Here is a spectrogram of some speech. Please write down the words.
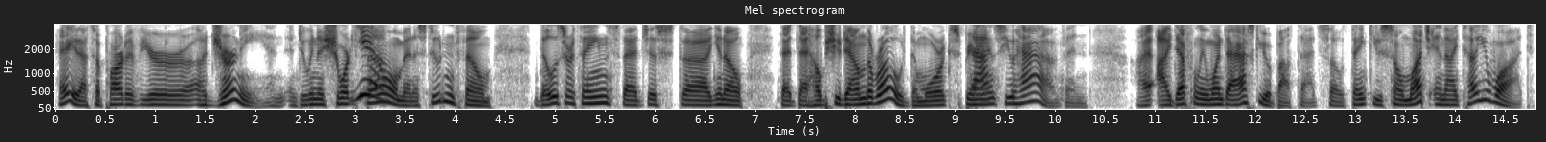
hey that's a part of your uh, journey and, and doing a short Yeah. film and a student film those are things that just uh, you know that that helps you down the road the more experience you have and I, I definitely wanted to ask you about that so thank you so much and i tell you what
